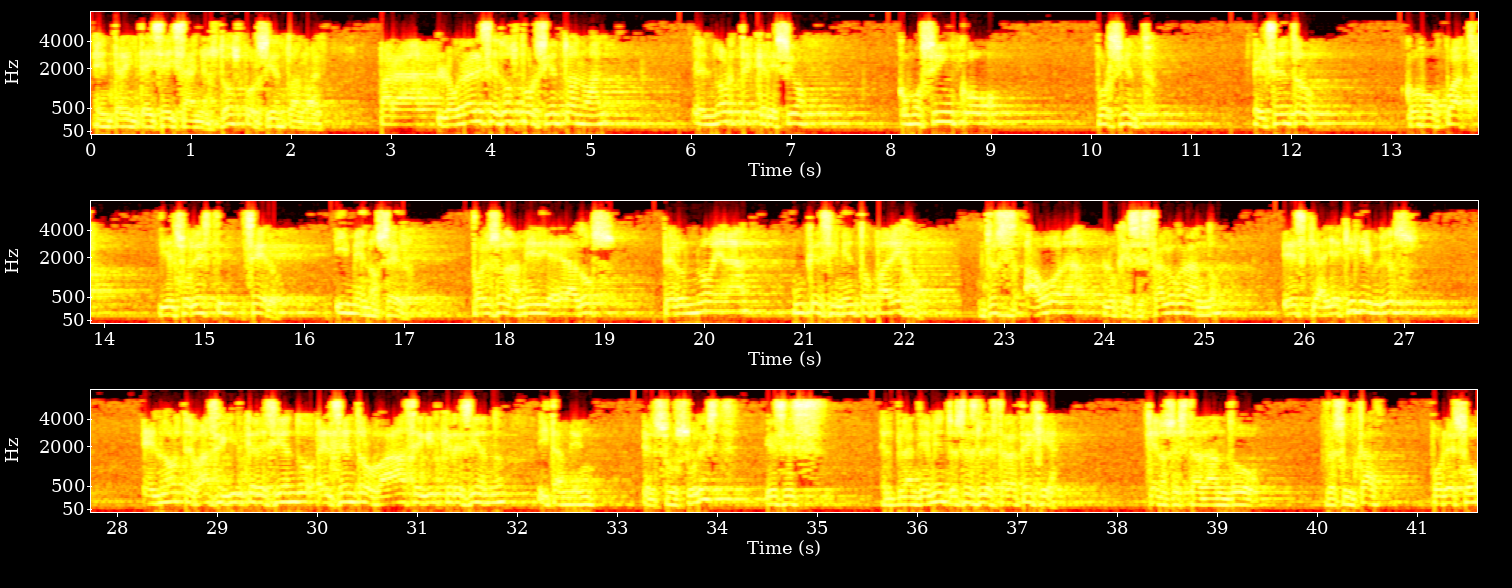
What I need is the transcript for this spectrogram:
en 36 años, 2% anual. Para lograr ese 2% anual, el norte creció como 5%, el centro como 4% y el sureste 0 y menos 0. Por eso la media era 2, pero no era un crecimiento parejo. Entonces ahora lo que se está logrando es que hay equilibrios, el norte va a seguir creciendo, el centro va a seguir creciendo y también el sur-sureste. Ese es el planteamiento, esa es la estrategia que nos está dando resultado. Por eso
